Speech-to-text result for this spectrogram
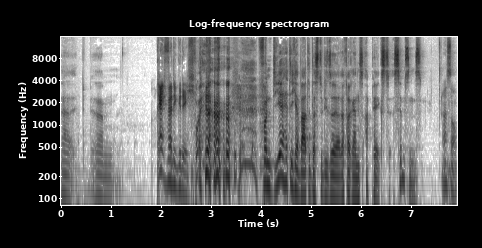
Äh, ähm, Rechtfertige dich. von dir hätte ich erwartet, dass du diese Referenz abpickst. Simpsons. Achso.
